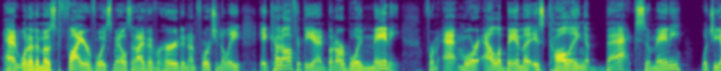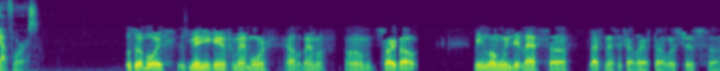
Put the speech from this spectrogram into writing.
had one of the most fire voicemails that I've ever heard, and unfortunately, it cut off at the end. But our boy Manny from Atmore, Alabama, is calling back. So, Manny, what you got for us? What's up, boys? It's Manny again from Atmore, Alabama. Um, sorry about being long-winded last uh, last message I left. I was just uh,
